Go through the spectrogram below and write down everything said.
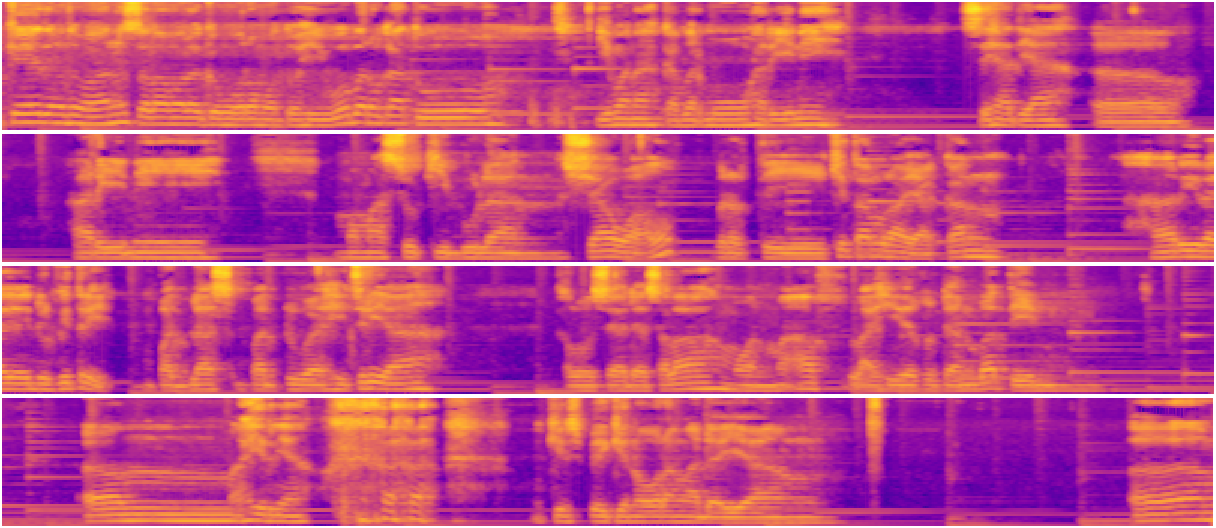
Oke teman-teman, Assalamualaikum warahmatullahi wabarakatuh Gimana kabarmu hari ini? Sehat ya? Uh, hari ini memasuki bulan Syawal Berarti kita merayakan Hari Raya Idul Fitri 1442 Hijriah Kalau saya ada salah, mohon maaf lahir dan batin um, Akhirnya mungkin sebagian orang ada yang um,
